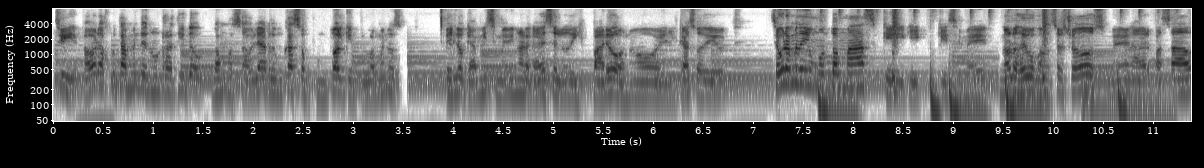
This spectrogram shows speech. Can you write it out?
Sí, ahora justamente en un ratito vamos a hablar de un caso puntual que por lo menos es lo que a mí se me vino a la cabeza lo disparó, ¿no? El caso de... Seguramente hay un montón más que, se me, no los debo conocer yo, se me deben haber pasado,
